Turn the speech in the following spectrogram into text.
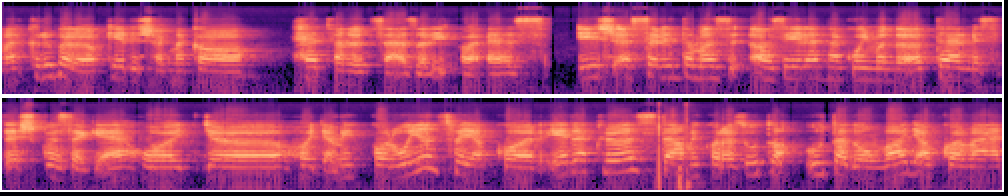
Mert körülbelül a kérdéseknek a 75%-a ez. És ez szerintem az, az életnek úgymond a természetes közege, hogy, hogy amikor újonc vagy, akkor érdeklősz, de amikor az ut- utadon vagy, akkor már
